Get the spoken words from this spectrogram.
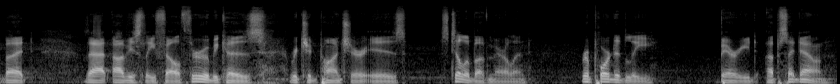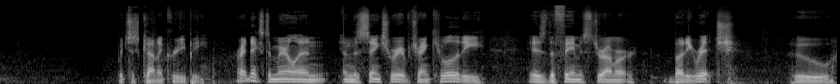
But that obviously fell through because Richard Poncher is still above Marilyn, reportedly buried upside down, which is kind of creepy. Right next to Marilyn in the Sanctuary of Tranquility is the famous drummer Buddy Rich, who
